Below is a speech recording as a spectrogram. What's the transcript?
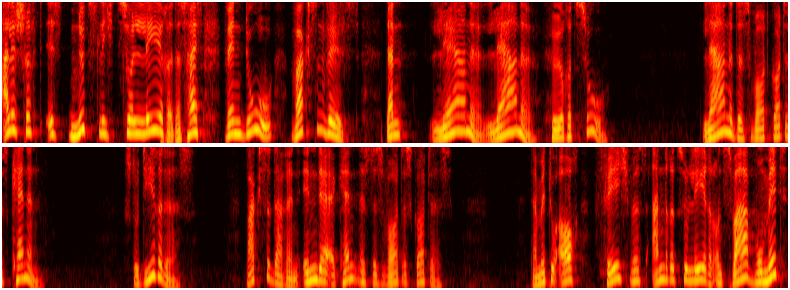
alle Schrift ist nützlich zur Lehre. Das heißt, wenn du wachsen willst, dann lerne, lerne, höre zu. Lerne das Wort Gottes kennen. Studiere das. Wachse darin, in der Erkenntnis des Wortes Gottes. Damit du auch fähig wirst, andere zu lehren. Und zwar womit?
